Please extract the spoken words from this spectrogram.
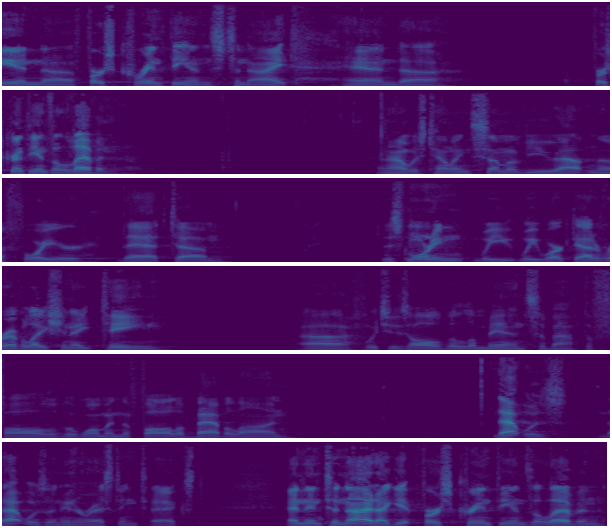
in uh, 1 Corinthians tonight, and uh, 1 Corinthians 11. And I was telling some of you out in the foyer that um, this morning we, we worked out of Revelation 18, uh, which is all the laments about the fall of the woman, the fall of Babylon. That was, that was an interesting text. And then tonight I get 1 Corinthians 11,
